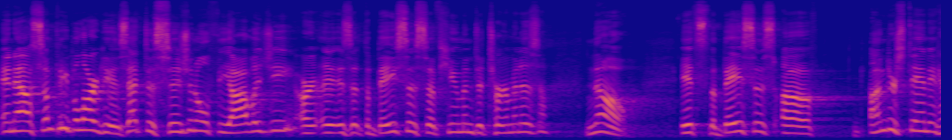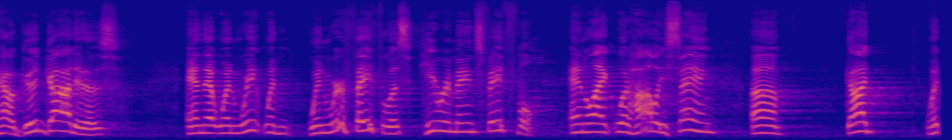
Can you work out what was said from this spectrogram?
And now some people argue is that decisional theology or is it the basis of human determinism? No. It's the basis of understanding how good God is and that when, we, when, when we're faithless, He remains faithful. And like what Holly's saying, um, God, what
